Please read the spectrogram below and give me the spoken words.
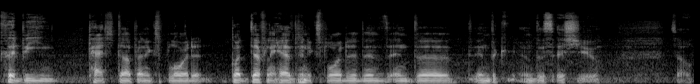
could be patched up and exploited, but definitely has been exploited in, in the in the in this issue. So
